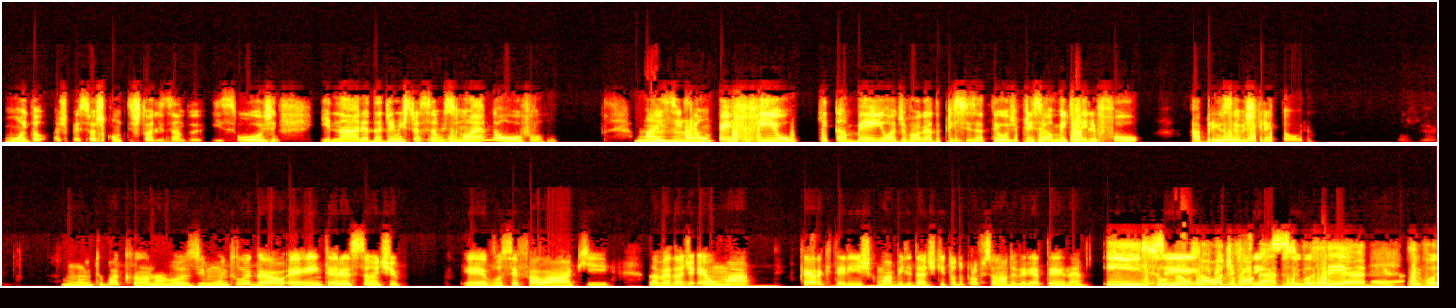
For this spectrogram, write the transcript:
muito as pessoas contextualizando isso hoje, e na área da administração isso não é novo. Mas uhum. isso é um perfil que também o advogado precisa ter hoje, principalmente se ele for abrir o seu escritório. Muito bacana, Rose, muito legal. É interessante é, você falar que, na verdade, é uma característica, uma habilidade que todo profissional deveria ter, né? Isso, Ser não só o advogado. Se você é, né? se vo,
